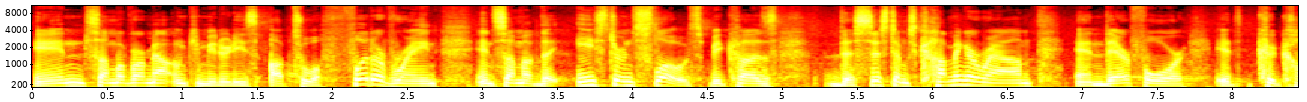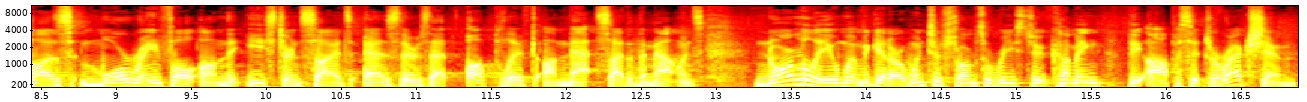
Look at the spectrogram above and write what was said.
in some of our mountain communities, up to a foot of rain in some of the eastern slopes because the system's coming around and therefore it could cause more rainfall on the eastern sides as there's that uplift on that side of the mountains. Normally, when we get our winter storms, we're used to coming the opposite direction.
